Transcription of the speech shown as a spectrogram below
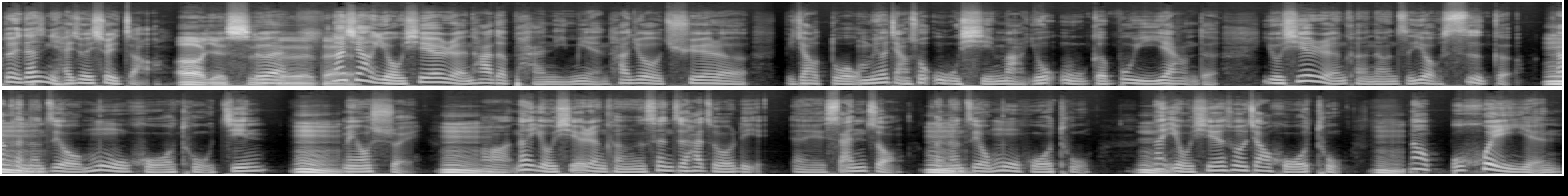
对，但是你还是会睡着。呃，也是，对对对对。那像有些人他的盘里面他就缺了比较多，我们有讲说五行嘛，有五个不一样的，有些人可能只有四个，他可能嗯。只有木火土金，嗯。没有水嗯。啊。那有些人可能甚至他只有两呃三种，可能嗯。只有木火土。嗯。那有些说叫火土，嗯。那不会言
